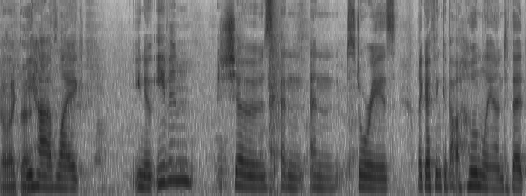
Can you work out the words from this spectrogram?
I like that. You have like, you know, even shows and and stories like I think about Homeland that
